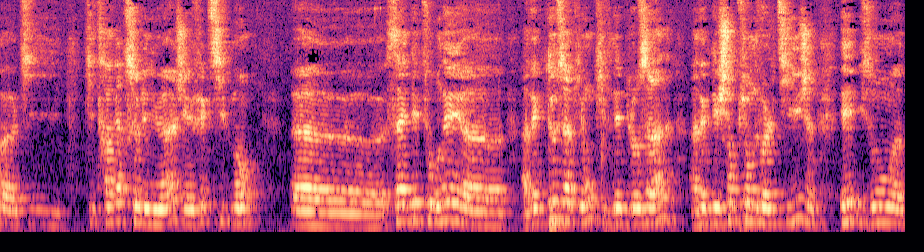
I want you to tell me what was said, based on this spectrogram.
euh, qui, traverse les nuages, et effectivement, ça a été tourné avec deux avions qui venaient de Lausanne, avec des champions de voltige, et ils ont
